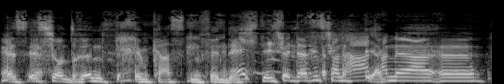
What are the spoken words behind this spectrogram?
es ist schon drin im Kasten, finde ich. Echt? Ich finde, das ist schon hart Ja. an der. Äh,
